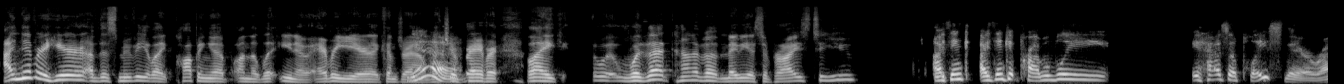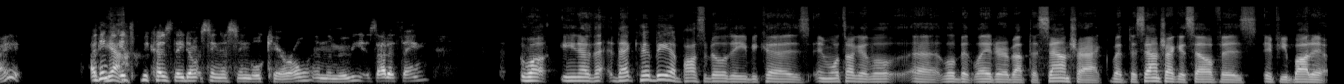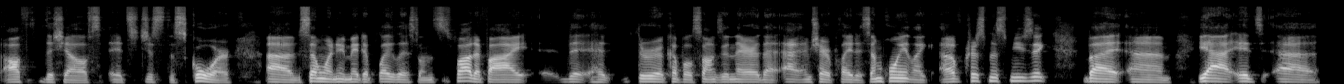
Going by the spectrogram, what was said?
I never hear of this movie like popping up on the you know every year that comes around. What's your favorite? Like, w- was that kind of a maybe a surprise to you? i think i think it probably it has a place there right i think Yeah. it's because they don't sing a single carol in the movie is that a thing Well, you know that that could be a possibility because, and we'll talk a little uh, a little bit later about the soundtrack. But the soundtrack itself is, if you bought it off the shelves, it's just the score. Uh, someone who made a playlist on Spotify uh, that had threw a couple of songs in there that I'm sure played at some point, like of Christmas music. But um, yeah, it's uh,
